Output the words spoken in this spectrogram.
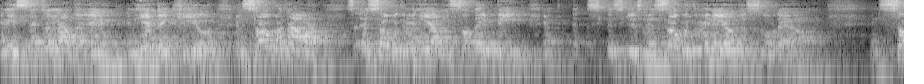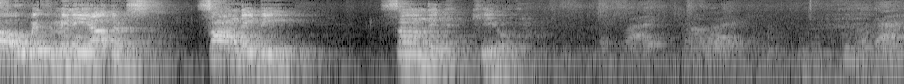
And he sent another, and, and him they killed. And so with our, and so with many others, so they beat. And, excuse me, and so with many others, slow down. And so with many others, some they beat, some they killed. That's right, that's right. Oh, God.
